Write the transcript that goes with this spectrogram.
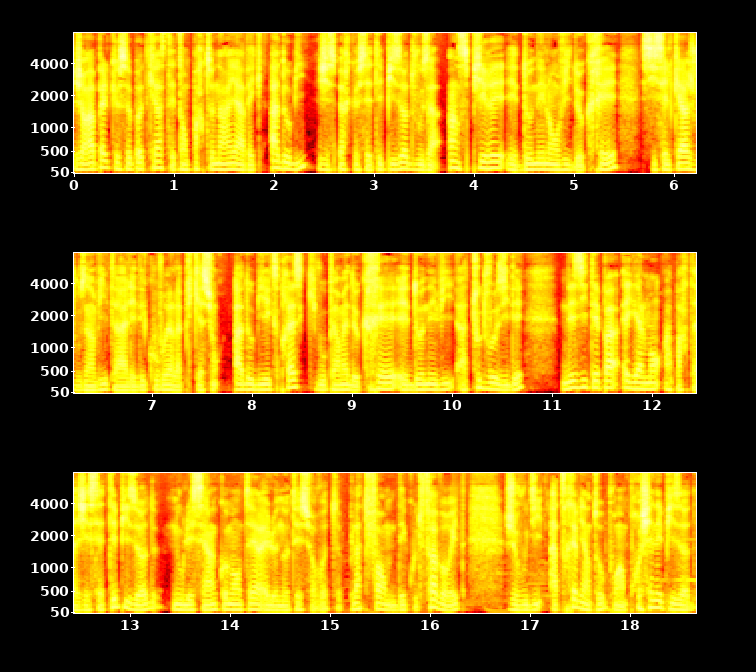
Je rappelle que ce podcast est en partenariat avec Adobe. J'espère que cet épisode vous a inspiré et donné l'envie de créer. Si c'est le cas, je vous invite à aller découvrir l'application Adobe Express qui vous permet de créer et donner vie à toutes vos idées. N'hésitez pas également à partager cet épisode, nous laisser un commentaire et le noter sur votre plateforme d'écoute favorite. Je vous dis à très bientôt pour un prochain épisode.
